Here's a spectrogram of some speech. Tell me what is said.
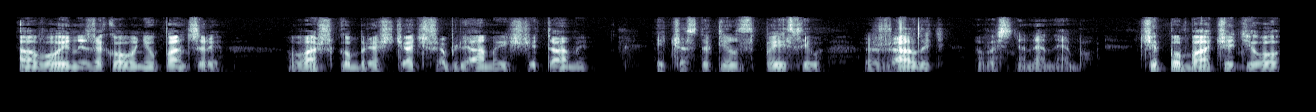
а воїни, заковані в панцири, важко брящать шаблями і щитами, і частокіл списів жалить весняне небо. Чи побачить його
